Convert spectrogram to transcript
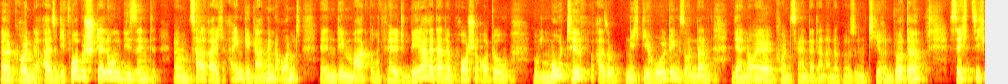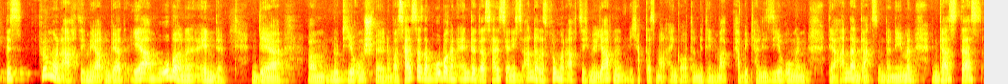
äh, Gründe. Also die Vorbestellungen, die sind ähm, zahlreich eingegangen und in dem Marktumfeld wäre dann eine Porsche Automotive, also nicht die Holding, sondern der neue Konzern, der dann an der Börse notieren würde, 60 bis 85 Milliarden wert, eher am oberen Ende der ähm, Notierungsschwellen. Und was heißt das am oberen Ende? Das heißt ja nichts anderes. 85 Milliarden, ich habe das mal eingeordnet mit den Marktkapitalisierungen der anderen DAX-Unternehmen, dass das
